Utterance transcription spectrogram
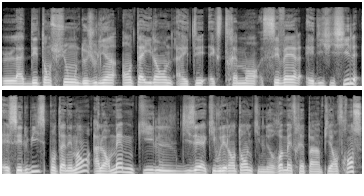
la détention de Julien en Thaïlande a été extrêmement sévère et difficile et c'est lui spontanément, alors même qu'il disait à qui voulait l'entendre qu'il ne remettrait pas un pied en France,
